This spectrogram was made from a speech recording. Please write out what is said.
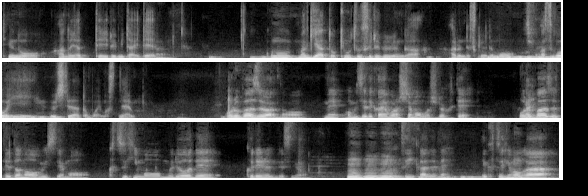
ていうのをあのやっているみたいで、この、まあ、ギアと共通する部分があるんですけれども、まあ、すごいいい打ち手だと思いますね。オルバーズはあの、ね、お店で買い物しても面白くて、オルバーズってどのお店も靴ひもを無料でくれるんですよ。うんうんうん、追加でね。で靴ひもが、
